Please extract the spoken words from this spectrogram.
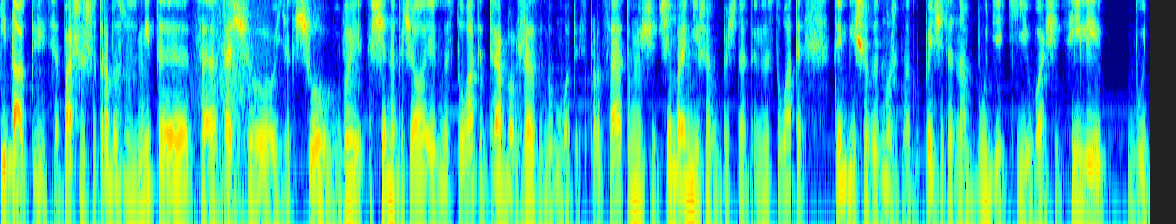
І так, дивіться, перше, що треба зрозуміти, це те, що якщо ви ще не почали інвестувати, треба вже задумуватись про це, тому що чим раніше ви почнете інвестувати, тим більше ви зможете накопичити на будь-які ваші цілі, будь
